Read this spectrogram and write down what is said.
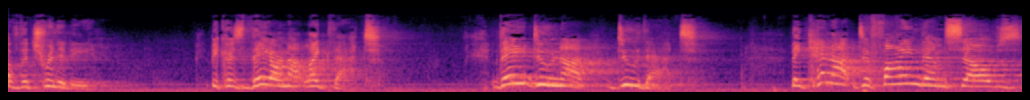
of the Trinity because they are not like that. They do not do that. They cannot define themselves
